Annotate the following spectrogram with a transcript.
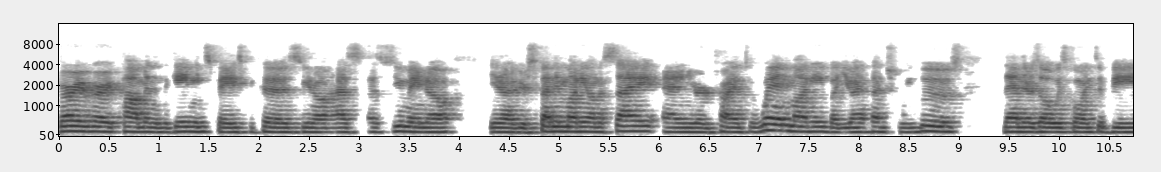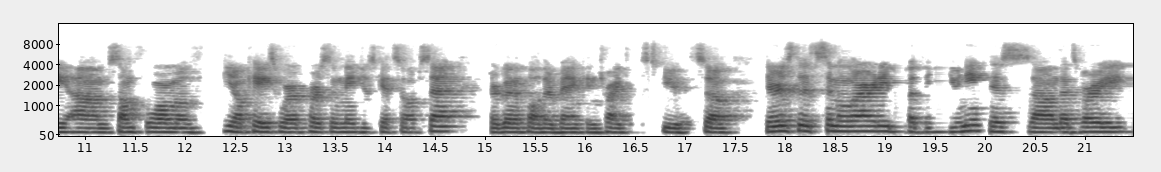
very, very common in the gaming space because, you know, as, as you may know, you know, if you're spending money on a site and you're trying to win money, but you eventually lose, then there's always going to be um, some form of you know case where a person may just get so upset they're going to call their bank and try to dispute it. So there is the similarity, but the uniqueness um, that's very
